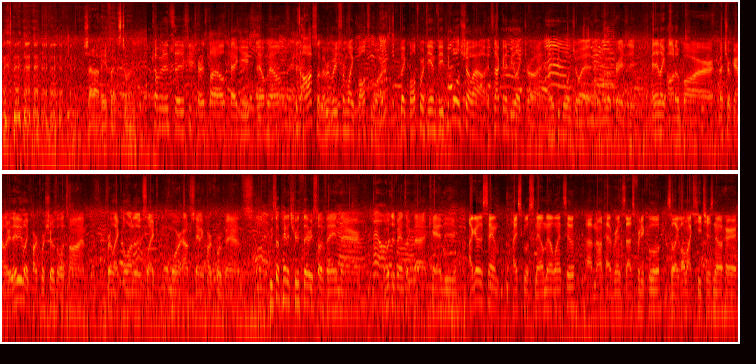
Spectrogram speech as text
Shout out Apex to him. Coming in today to see Turnstile, Peggy, Snail Mail. It's awesome. Everybody's from like Baltimore, like Baltimore DMV, people will show out. It's not gonna be like dry. I think people will enjoy it and they'll go crazy. And then like Ottobar, Metro Gallery, they do like hardcore shows all the time for like a lot of those like more outstanding hardcore bands. We saw Pain of Truth there, we saw Vein there, a bunch of bands like that, Candy. I go to the same high school Snail Mail went to, uh, Mount Hebron, so that's pretty cool. So like all my teachers know her.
